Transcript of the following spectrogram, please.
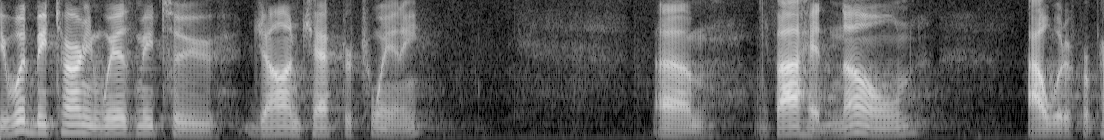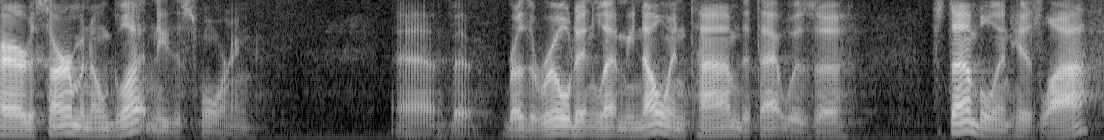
you would be turning with me to John chapter 20. Um, if I had known, I would have prepared a sermon on gluttony this morning. Uh, but Brother Rule didn't let me know in time that that was a stumble in his life.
